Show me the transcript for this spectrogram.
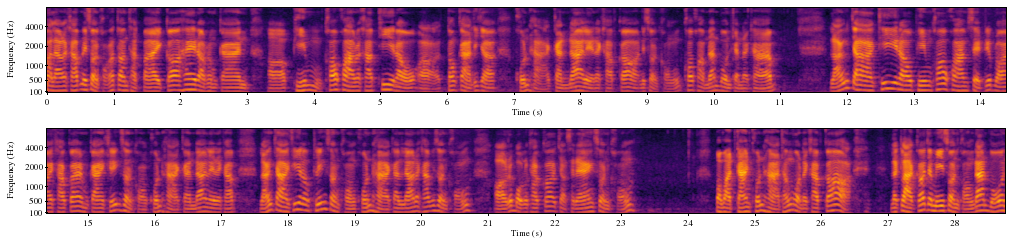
มาแล้วนะครับ ในส่วนของขั้นตอนถัดไปก็ให้เราทำการพิมพ์ข้อความนะครับที่เราต้องการที่จะค้นหากันได้เลยนะครับ ก็ในส่วนของข้อความด้านบนกันนะครับหลังจากที่เราพิมพ์ข้อความเสร็จเรียบร้อยครับ ก็ทำการคลิกส่วนของค้นหากันได้เลยนะครับ หลังจากที่เราคลิกส่วนของค้นหากันแล้วนะครับ ในส่วนของออระบบนะครับ ก็จะแสดงส่วนของประวัติการค้นหาทั้งหมดนะครับ ก็ หลักๆก็จะมีส่วนของด้านบน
